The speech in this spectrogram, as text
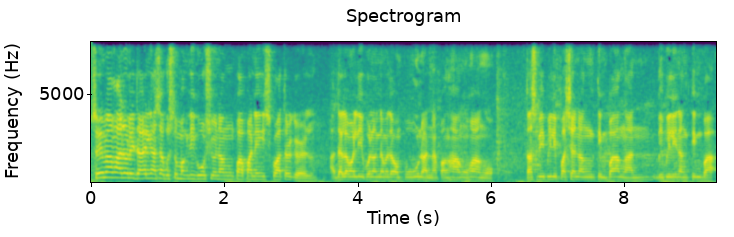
so yung mga kanuli, dahil nga sa gusto magnegosyo ng papa ni squatter girl, ah, dalawang libo lang naman daw ang puhunan na panghango-hango. Tapos bibili pa siya ng timbangan, bibili ng timba,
